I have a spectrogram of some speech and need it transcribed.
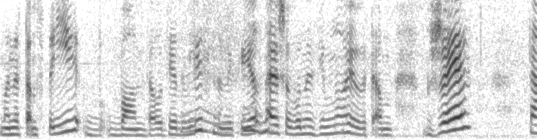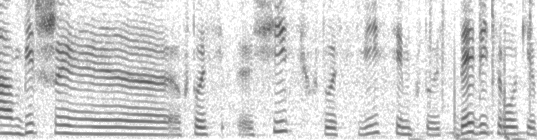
в мене там стоїть банда. От я дивлюсь на них, і я знаю, що вони зі мною там вже там більше е, хтось 6, хтось 8, хтось 9 років.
